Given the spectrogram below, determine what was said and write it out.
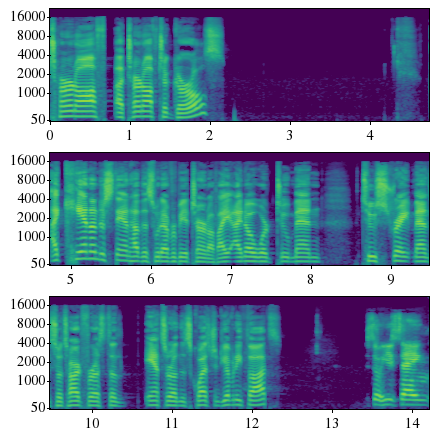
turn off a turn off to girls? I can't understand how this would ever be a turnoff. I, I know we're two men, two straight men, so it's hard for us to answer on this question. Do you have any thoughts? So he's saying,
